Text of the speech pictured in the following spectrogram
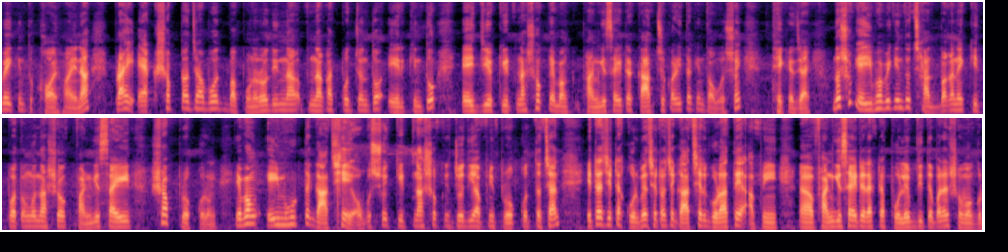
কোনোভাবেই কিন্তু ক্ষয় হয় না। প্রায় এক সপ্তাহ যাবৎ বা পনেরো দিন নাগাদ পর্যন্ত এর কিন্তু এই যে কীটনাশক এবং ফাঙ্গিসাইডের কার্যকারিতা কিন্তু অবশ্যই থেকে যায়। দর্শক, এইভাবে কিন্তু ছাদ বাগানে কীটপতঙ্গনাশক ফাঙ্গিসাইড সব প্রয়োগ করুন এবং এই মুহূর্তে গাছে অবশ্যই কীটনাশক যদি আপনি প্রয়োগ করতে চান, এটা যেটা করবেন সেটা হচ্ছে গাছের গোড়াতে আপনি ফাঙ্গিসাইডের একটা প্রলেপ দিতে পারেন সমগ্র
